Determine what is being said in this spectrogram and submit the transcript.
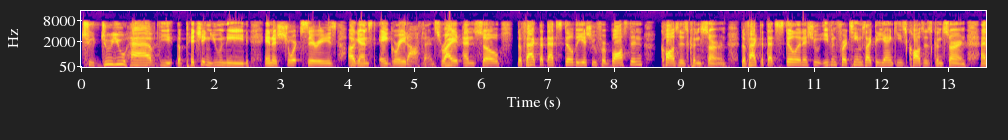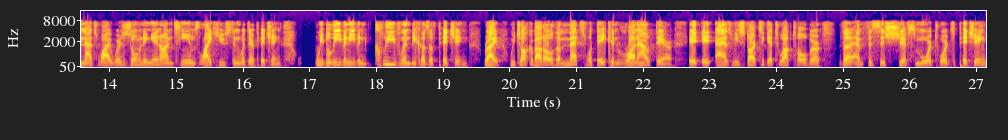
to do you have the the pitching you need in a short series against a great offense offense, right? And so the fact that that's still the issue for Boston causes concern. The fact that that's still an issue, even for teams like the Yankees, causes concern. And that's why we're zoning in on teams like Houston with their pitching we believe in even Cleveland because of pitching, right? We talk about oh the Mets what they can run out there. It, it, as we start to get to October, the emphasis shifts more towards pitching,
